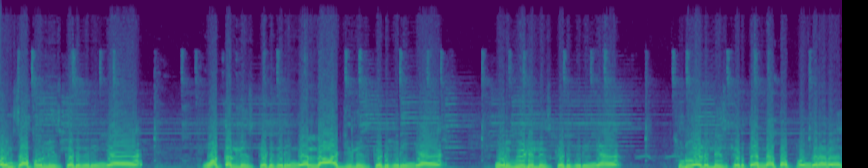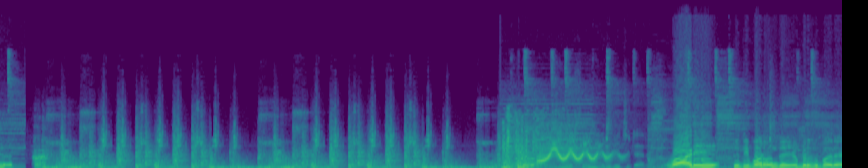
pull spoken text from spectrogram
ஒயின் ஷாப்பு லீஸ் கெடுக்குறீங்க ஹோட்டல் லீஸ் கெடுக்குறீங்க லாட்ஜ் லீஸ் கெடுக்குறீங்க ஒரு வீடு லீஸ் கெடுக்குறீங்க சுடுகாடு லீஸ் கெடுத்தா என்ன தப்புங்கிறேன் நான். வாடி சுத்தி பாரு வந்து எப்படி இருக்கு பாரு?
